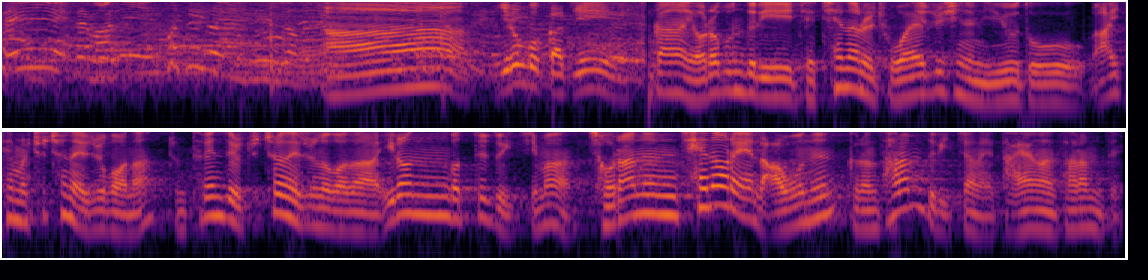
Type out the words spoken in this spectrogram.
제일 이제 많이 터지는 부분이잖아요 아 이런 것까지 그러니까 여러분들이 제 채널을 좋아해 주시는 이유도 아이템을 추천해 주거나 좀 트렌드를 추천해 주거나 이런 것들도 있지만 저라는 채널에 나오는 그런 사람들 있잖아요 다양한 사람들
